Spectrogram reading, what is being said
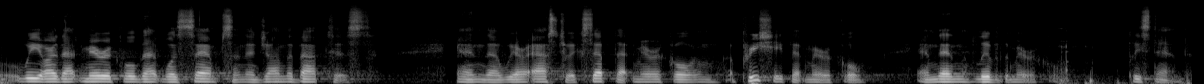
we are that miracle that was Samson and John the Baptist and uh, we are asked to accept that miracle and appreciate that miracle and then live the miracle. Please stand.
